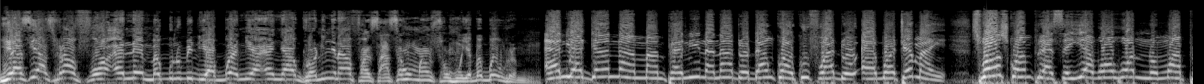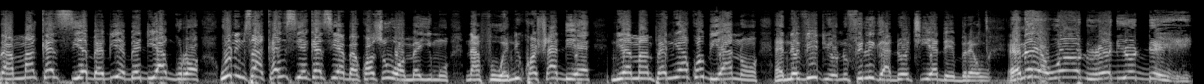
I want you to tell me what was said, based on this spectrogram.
yɛase asraafoɔ ne mmabunu bi de aboa ani a ɛnyɛ agorɔ. Ne nyinaa fa nsase ho ma nso ho yɛbɛbɔ awuram. Ɛneɛ ghana mampani nana ado danko akufo ado ɛbɔteman sports complex yi a wɔhɔ nom aprama kɛseɛ baabi a ɛbɛdi agorɔ. Wonim sɛ akansie kɛseɛ bɛkɔ so wɔ ɔma yi mu na fa w'ani kɔhwadeɛ nneɛma mpanin akɔbia no ɛnɛ video no filigadokyi yɛ de brɛ wo. Ɛnɛ yɛ world radio day.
